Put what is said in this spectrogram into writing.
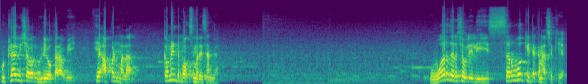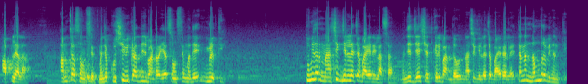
कुठल्या विषयावर व्हिडिओ करावे हे आपण मला कमेंट बॉक्समध्ये सांगा. वर दर्शवलेली सर्व कीटकनाशके आपल्याला आमच्या संस्थेत म्हणजे कृषी विकास बीज भांडारा या संस्थेमध्ये मिळतील. तुम्ही जर नाशिक जिल्ह्याच्या बाहेरील असाल म्हणजे जे शेतकरी बांधव नाशिक जिल्ह्याच्या बाहेरील आहेत त्यांना नम्र विनंती.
